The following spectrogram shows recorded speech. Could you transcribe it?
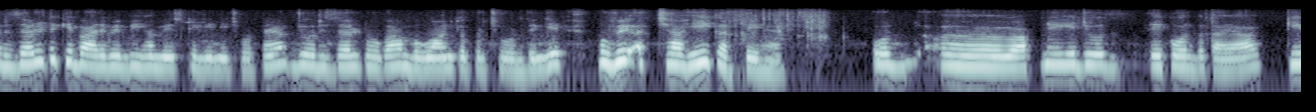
रिज़ल्ट के बारे में भी हमें इसके लिए नहीं छोड़ना है। जो रिज़ल्ट होगा हम भगवान के ऊपर छोड़ देंगे, वो वे अच्छा ही करते हैं। और आपने ये जो एक और बताया कि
